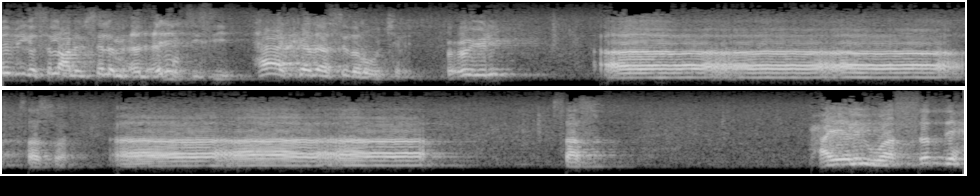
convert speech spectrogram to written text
nabiga sal lay waslam celcelintiisii. Haakadaa sidan uu jiray wuxuu yidhi saas wa saas maxaa yeelay waa saddex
